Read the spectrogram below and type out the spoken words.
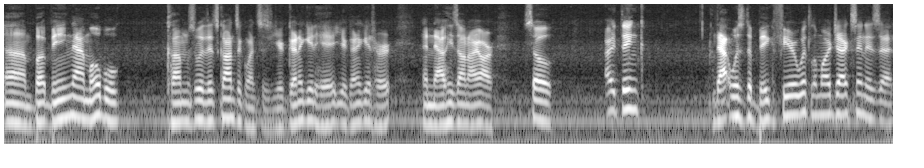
um, but being that mobile comes with its consequences. You're gonna get hit, you're gonna get hurt, and now he's on IR. So I think that was the big fear with Lamar Jackson is that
